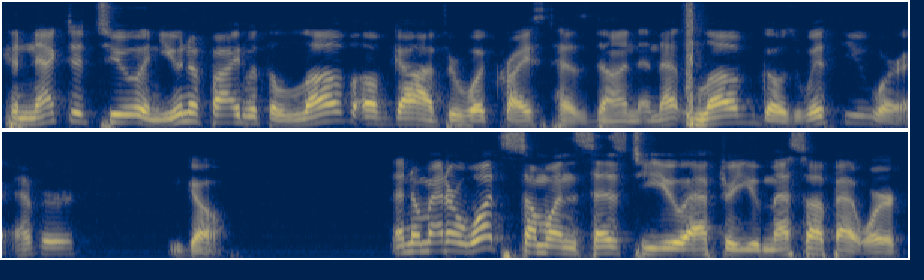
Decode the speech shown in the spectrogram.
connected to and unified with the love of God through what Christ has done, and that love goes with you wherever you go. That no matter what someone says to you after you mess up at work,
